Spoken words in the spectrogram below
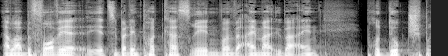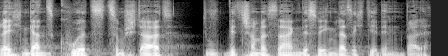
Aber bevor wir jetzt über den Podcast reden, wollen wir einmal über ein Produkt sprechen, ganz kurz zum Start. Du willst schon was sagen, deswegen lasse ich dir den Ball.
